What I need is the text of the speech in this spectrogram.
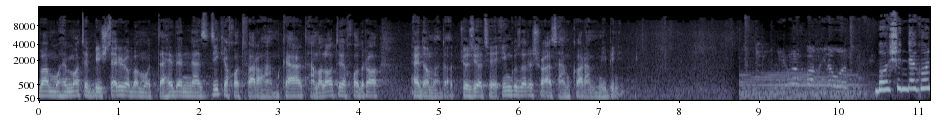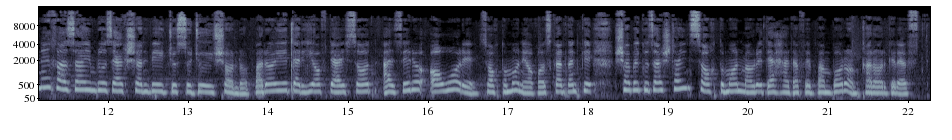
و مهمات بیشتری را به متحد نزدیک خود فراهم کرد حملات خود را ادامه داد. جزئیات این گزارش را از همکارم می‌بینید باشندگان غزه امروز یکشنبه جستجویشان را برای دریافت اجساد از زیر آوار ساختمان آغاز کردند که شب گذشته این ساختمان مورد هدف بمباران قرار گرفت.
